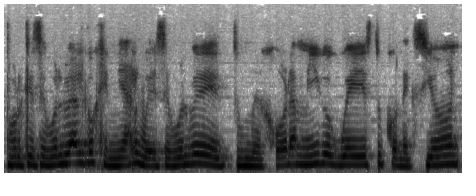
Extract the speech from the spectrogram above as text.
Porque se vuelve algo genial, güey. Se vuelve tu mejor amigo, güey. Es tu conexión.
